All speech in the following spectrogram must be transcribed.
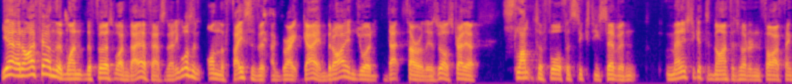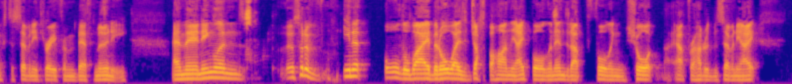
Yeah, and I found the one, the first one day fascinating. It wasn't on the face of it a great game, but I enjoyed that thoroughly as well. Australia slumped to four for 67, managed to get to nine for 205 thanks to 73 from Beth Mooney. And then England, they were sort of in it all the way, but always just behind the eight ball and ended up falling short out for 178.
